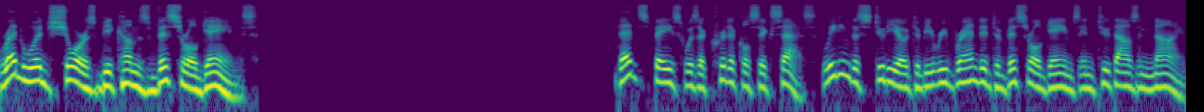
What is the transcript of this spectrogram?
Redwood Shores becomes Visceral Games Dead Space was a critical success, leading the studio to be rebranded to Visceral Games in 2009.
